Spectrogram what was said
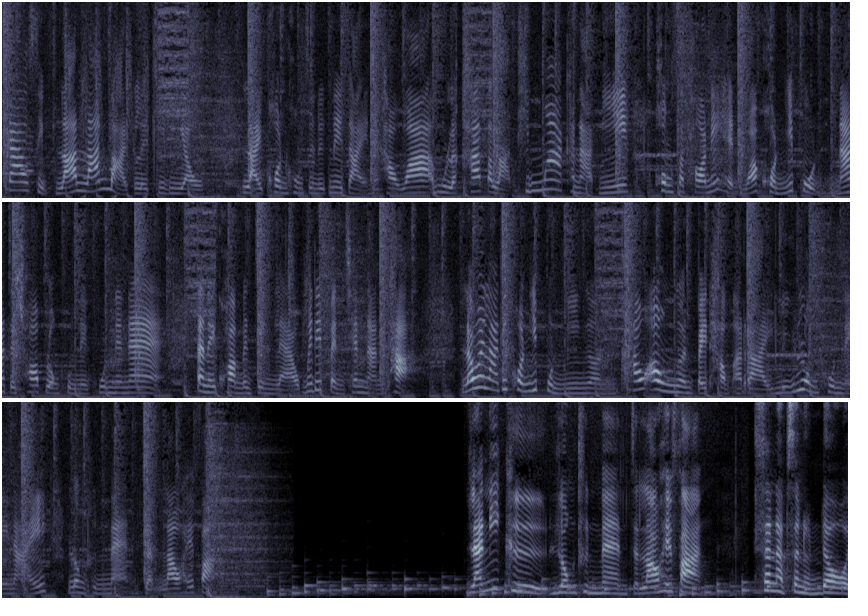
190 ล้านล้านบาทกันเลยทีเดียว หลายคนคงจะนึกในใจนะคะว่ามูลค่าตลาดที่มากขนาดนี้คงสะท้อนให้เห็นว่าคนญี่ปุ่นน่าจะชอบลงทุนในหุ้นแน่ ๆ แต่ในความเป็นจริงแล้วไม่ได้เป็นเช่นนั้นค่ะแล้วเวลาที่คนญี่ปุ่นมีเงิน เขาเอาเงินไปทำอะไร หรือลงทุนไหนๆลงทุนแมนจะเล่าให้ฟัง และนี่คือลงทุนแมนจะเล่าให้ฟัง สนับสนุนโดย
